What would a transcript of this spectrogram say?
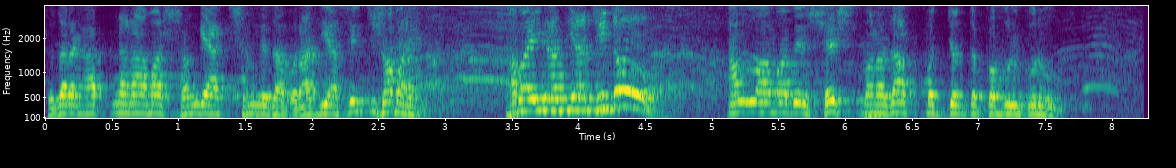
সুতরাং আপনারা আমার সঙ্গে একসঙ্গে যাব। রাজি আছেন তো সবাই? সবাই রাজি আছি তো? আল্লাহ আমাদের শেষ মনাজাত পর্যন্ত কবুল করুক।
